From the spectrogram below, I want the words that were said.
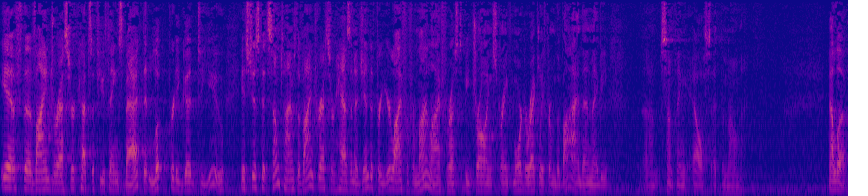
if the vine dresser cuts a few things back that look pretty good to you. It's just that sometimes the vine dresser has an agenda for your life or for my life for us to be drawing strength more directly from the vine than maybe um, something else at the moment. Now look,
